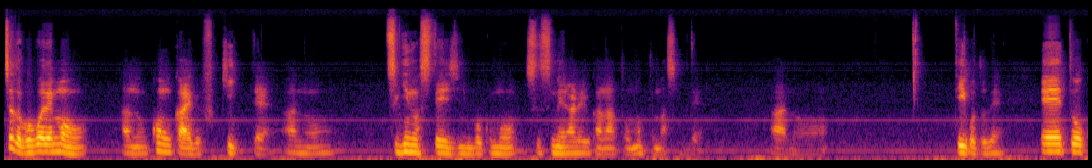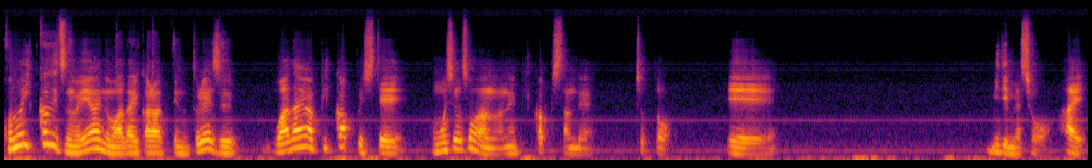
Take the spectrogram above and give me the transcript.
ちょっとここでもうあの今回で吹っ切ってあの次のステージに僕も進められるかなと思ってますのでっていうことで、えーと、この1ヶ月の AI の話題からっていうのとりあえず話題はピックアップして面白そうなのはねピックアップしたんでちょっと、えー、見てみましょうはい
